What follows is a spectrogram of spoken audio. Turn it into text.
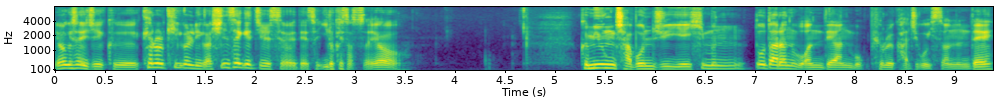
여기서 이제 그 캐롤 퀴글리가 신세계 질서에 대해서 이렇게 썼어요. 금융 자본주의의 힘은 또 다른 원대한 목표를 가지고 있었는데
